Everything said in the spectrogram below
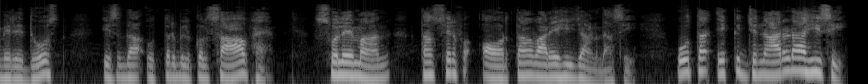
ਮੇਰੇ ਦੋਸਤ, ਇਸ ਦਾ ਉੱਤਰ ਬਿਲਕੁਲ ਸਾਫ਼ ਹੈ। ਸੁਲੇਮਾਨ ਤਾਂ ਸਿਰਫ ਔਰਤਾਂ ਬਾਰੇ ਹੀ ਜਾਣਦਾ ਸੀ। ਉਹ ਤਾਂ ਇੱਕ ਜਨਾਰੜਾ ਹੀ ਸੀ।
